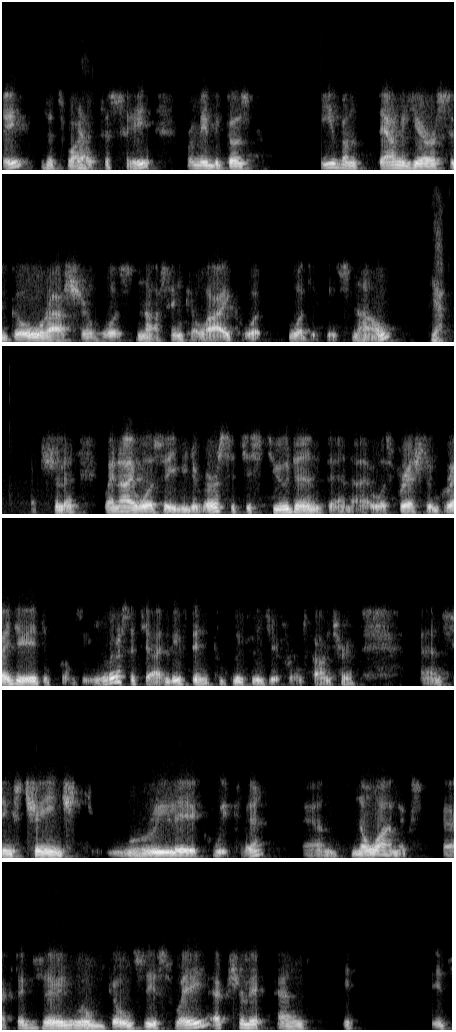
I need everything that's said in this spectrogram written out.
say. That's wild yeah. to say for me because even 10 years ago, Russia was nothing like what, what it is now. Yeah. Actually, when I was a university student and I was freshly graduated from the university, I lived in a completely different country. And things changed really quickly. And no one expected they will go this way, actually. And it it's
